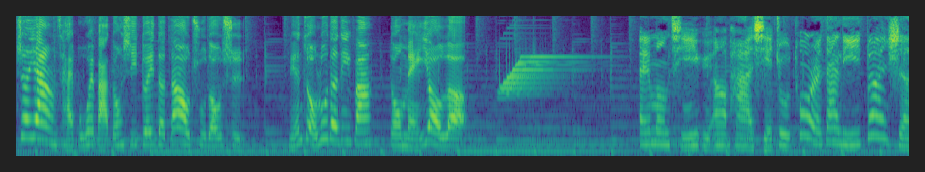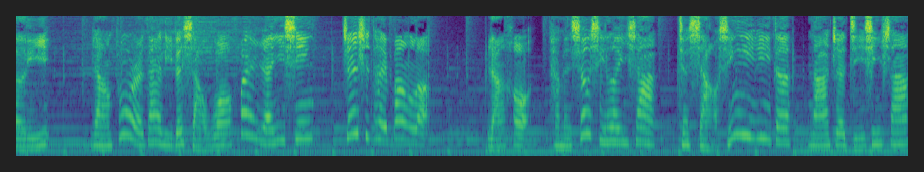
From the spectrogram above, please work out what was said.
这样才不会把东西堆得到处都是，连走路的地方都没有了。爱孟奇与奥帕协助兔耳袋狸断舍离，让兔耳袋狸的小窝焕然一新，真是太棒了。然后他们休息了一下，就小心翼翼的拿着吉星沙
